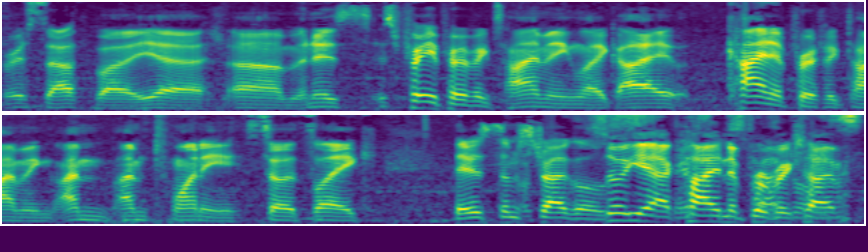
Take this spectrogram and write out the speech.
First South by, yeah, um, and it's it's pretty perfect timing. Like I kind of perfect timing. I'm I'm 20, so it's like there's some struggles. So, yeah, There's kind of perfect timing.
